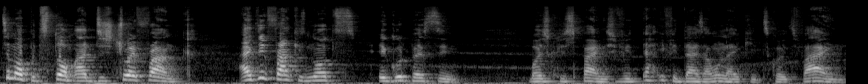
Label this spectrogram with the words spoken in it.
Team up with Storm and destroy Frank. I think Frank is not a good person. But it's, it's fine. If he, if he dies, I won't like it because it's fine.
